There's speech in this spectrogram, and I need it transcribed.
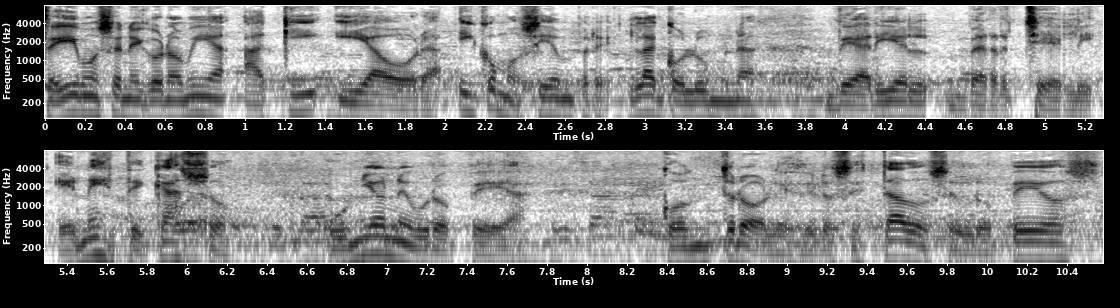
Seguimos en economía aquí y ahora y como siempre la columna de Ariel Bercelli. En este caso, Unión Europea, controles de los estados europeos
